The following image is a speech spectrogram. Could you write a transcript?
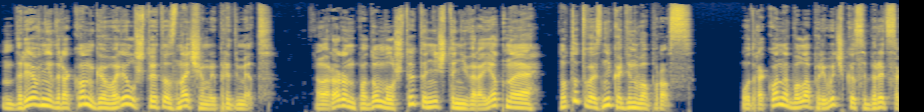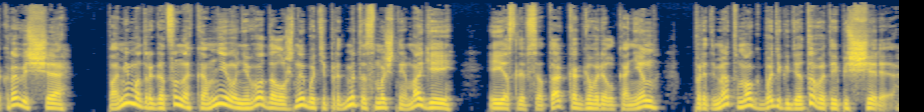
Древний дракон говорил, что это значимый предмет. А Роран подумал, что это нечто невероятное, но тут возник один вопрос. У дракона была привычка собирать сокровища. Помимо драгоценных камней у него должны быть и предметы с мощной магией, и если всё так, как говорил Канин, предмет мог быть где-то в этой пещере.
